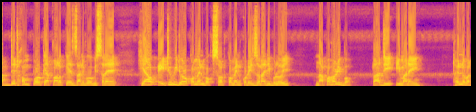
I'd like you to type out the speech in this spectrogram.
আপডেট সম্পৰ্কে আপোনালোকে জানিব বিচাৰে সেয়াও এইটো ভিডিঅ'ৰ কমেণ্ট বক্সত কমেণ্ট কৰি জনাই দিবলৈ নাপাহৰিব। তো আজি ইমানেই। ধন্যবাদ।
